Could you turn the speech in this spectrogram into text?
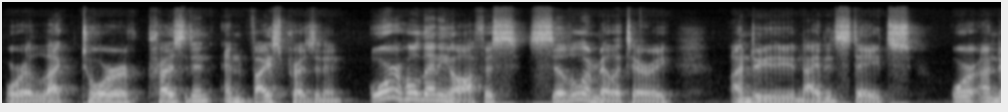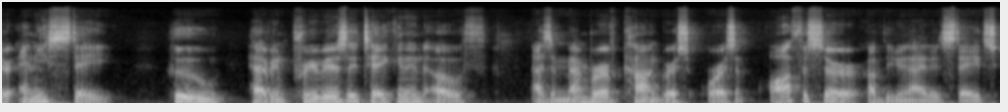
or elector of president and vice president, or hold any office, civil or military, under the United States or under any state, who, having previously taken an oath as a member of Congress or as an officer of the United States,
